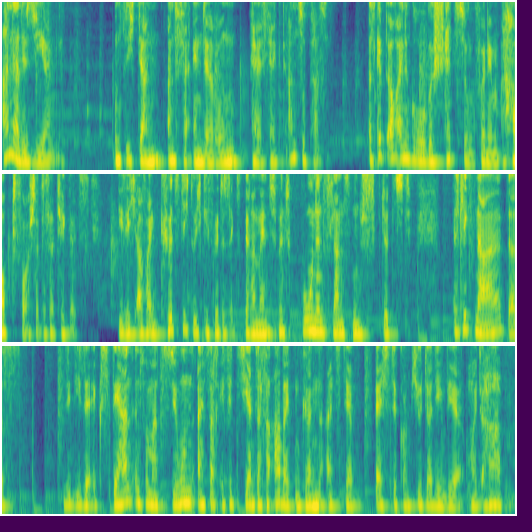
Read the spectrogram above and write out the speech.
analysieren und sich dann an Veränderungen perfekt anzupassen. Es gibt auch eine grobe Schätzung von dem Hauptforscher des Artikels, die sich auf ein kürzlich durchgeführtes Experiment mit Bohnenpflanzen stützt. Es liegt nahe, dass sie diese externen Informationen einfach effizienter verarbeiten können als der beste Computer, den wir heute haben.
